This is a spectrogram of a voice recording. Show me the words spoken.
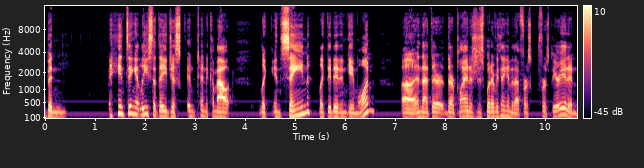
been hinting at least that they just intend to come out like insane, like they did in Game One, uh, and that their their plan is just put everything into that first first period and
